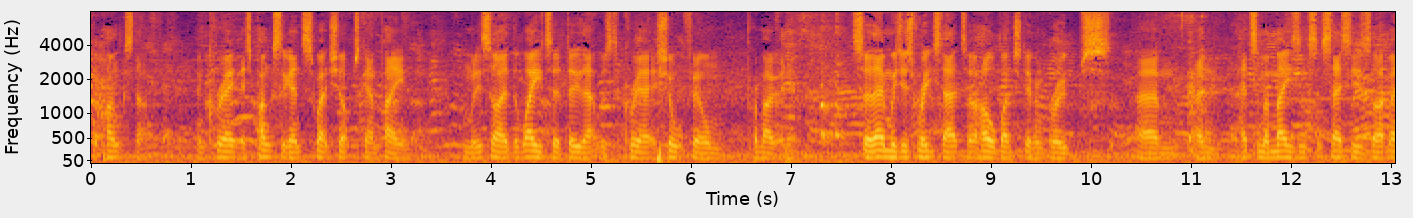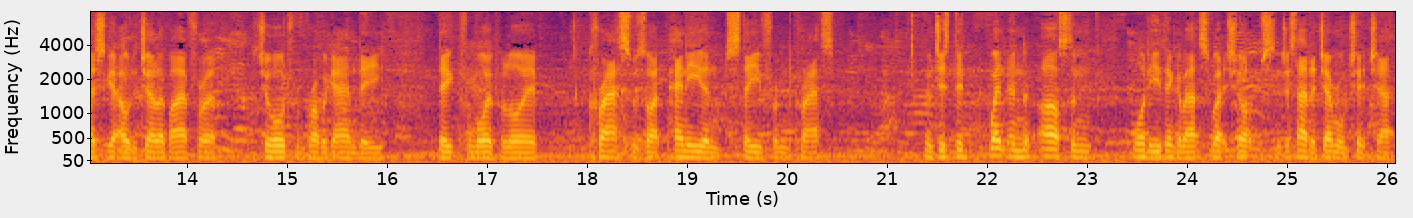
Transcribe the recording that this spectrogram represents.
the punk stuff, and create this Punks Against Sweatshops campaign. And we decided the way to do that was to create a short film promoting it. So then we just reached out to a whole bunch of different groups um, and had some amazing successes. Like managed to get hold of Jello Biafra, George from Propagandhi, Deek from Oi Polloi, Crass was like Penny and Steve from Crass and just did went and asked them, "What do you think about sweatshops?" and just had a general chit chat.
